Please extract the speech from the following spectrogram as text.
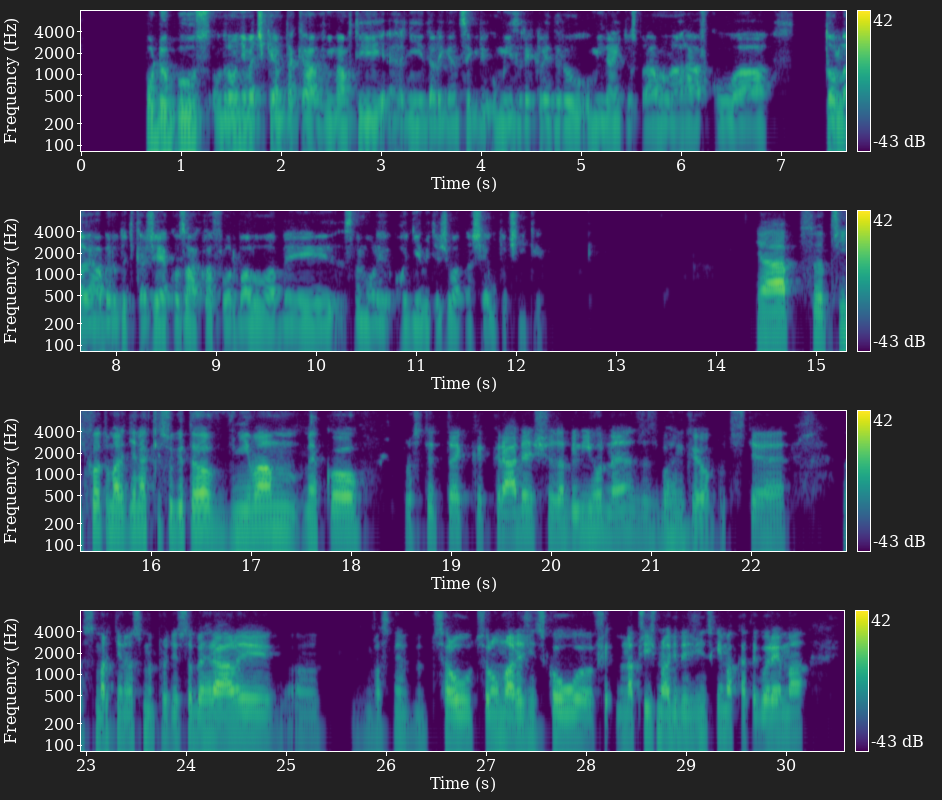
podobu s Ondrou Němečkem, tak já vnímám v té herní inteligenci, kdy umí zrychlit hru, umí najít tu správnou nahrávku a tohle já beru teďka, že jako základ florbalu, aby jsme mohli hodně vytěžovat naše útočníky. Já příchod Martina Kisugiteho vnímám jako prostě to je krádež zabilýho dne z Bohemky, jo. Prostě s Martinem jsme proti sobě hráli eh, vlastně celou, celou mládežnickou, napříč mládežnickýma kategoriemi.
